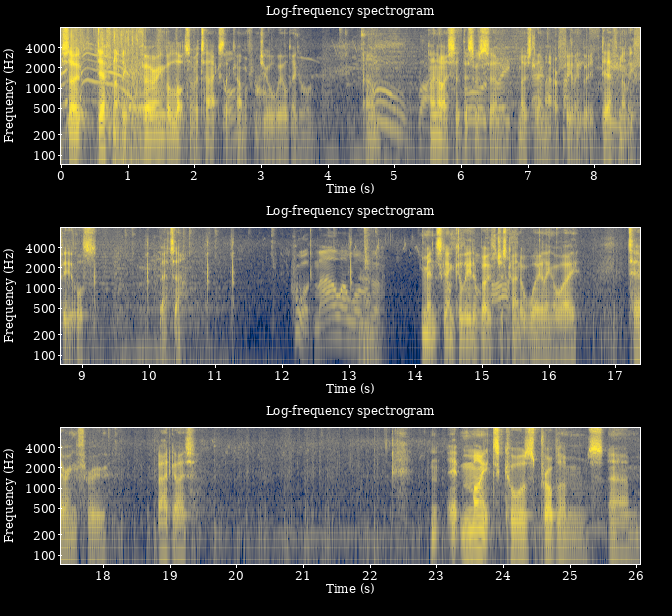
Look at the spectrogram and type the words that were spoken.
So definitely preferring the lots of attacks that come from dual wielding. Um, I know I said this was um, mostly a matter of feeling, but it definitely feels better. Wonder? Minsc and Khalid both just kind of wailing away, tearing through bad guys. It might cause problems um,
